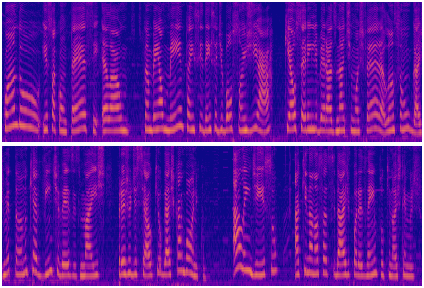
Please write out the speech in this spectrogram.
Quando isso acontece, ela também aumenta a incidência de bolsões de ar que ao serem liberados na atmosfera lançam o gás metano, que é 20 vezes mais prejudicial que o gás carbônico. Além disso, aqui na nossa cidade, por exemplo, que nós temos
